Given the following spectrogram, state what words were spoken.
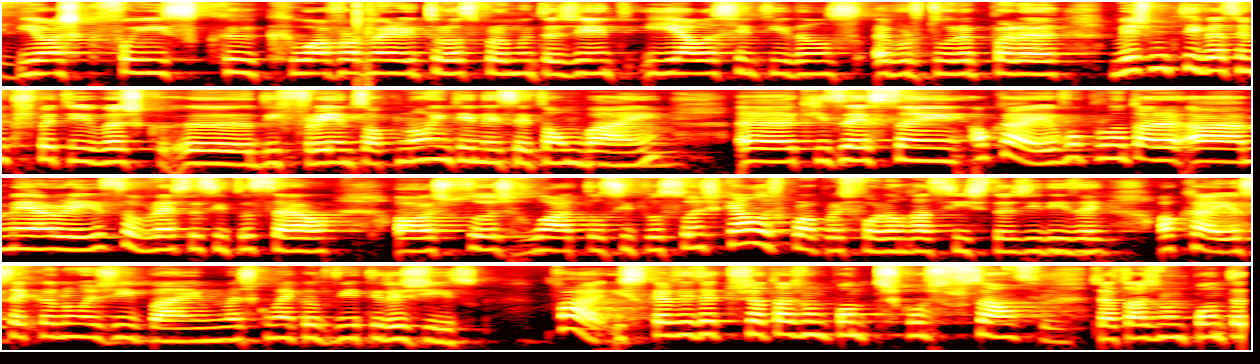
Sim. E eu acho que foi isso que, que o Afro Mary trouxe para muita gente e elas sentiram-se abertura para, mesmo que tivessem perspectivas uh, diferentes ou que não entendessem tão bem, uh, quisessem, ok, eu vou perguntar à Mary sobre esta situação, ou as pessoas relatam situações que elas próprias foram racistas e dizem, ok, eu sei que eu não agi bem, mas como é que eu devia ter agido? pá, isto quer dizer que tu já estás num ponto de desconstrução, Sim. já estás num ponto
